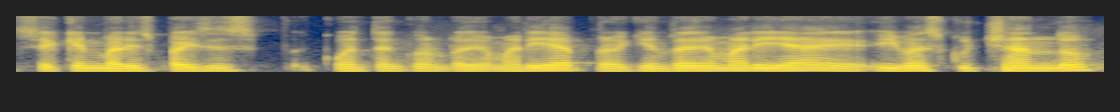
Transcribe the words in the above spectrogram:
sé que en varios países cuentan con Radio María, pero aquí en Radio María iba escuchando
